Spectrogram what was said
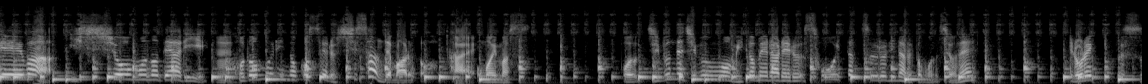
計は一生ものであり、うん子供に残せる資産でもあるとはい。思います。こう自分で自分を認められる、そういったツールになると思うんですよね。ロレックス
